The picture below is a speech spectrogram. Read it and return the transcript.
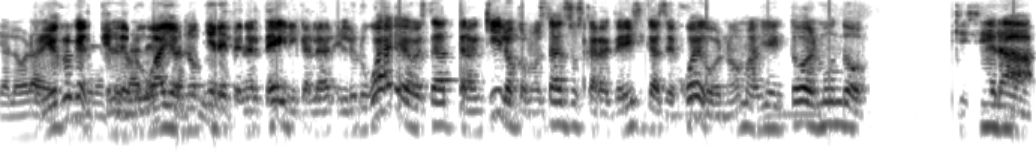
y a la hora Pero yo creo que el, uruguayo no quiere tener técnica. El uruguayo está tranquilo como están sus características de juego, ¿no? Más bien todo el mundo quisiera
